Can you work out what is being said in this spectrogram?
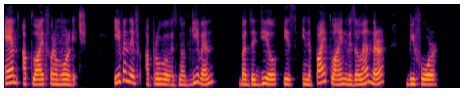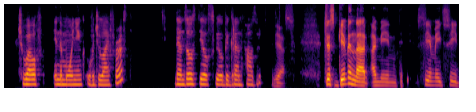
and applied for a mortgage. Even if approval is not given, but the deal is in the pipeline with the lender before 12 in the morning of July 1st, then those deals will be grandfathered. Yes. Just given that, I mean, CMHC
